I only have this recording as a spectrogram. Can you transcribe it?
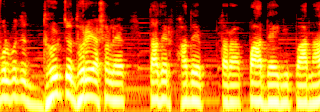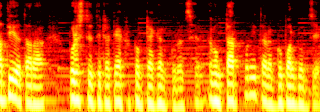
বলব যে ধৈর্য ধরে আসলে তাদের ফাঁদে তারা পা দেয়নি, পা না দিয়ে তারা পরিস্থিতিটাকে একরকম ট্যাকেল করেছে এবং তারপরেই তারা গোপালগঞ্জে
